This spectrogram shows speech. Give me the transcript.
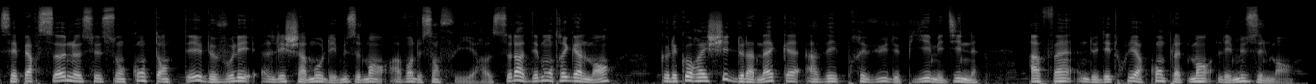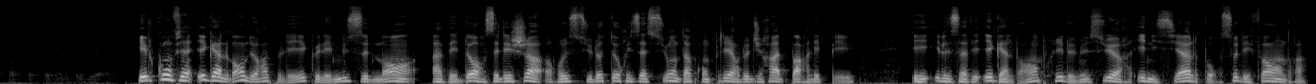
ces personnes se sont contentées de voler les chameaux des musulmans avant de s'enfuir. Cela démontre également que les Korachites de la Mecque avaient prévu de piller Médine afin de détruire complètement les musulmans. Il convient également de rappeler que les musulmans avaient d'ores et déjà reçu l'autorisation d'accomplir le djihad par l'épée, et ils avaient également pris de mesures initiales pour se défendre,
